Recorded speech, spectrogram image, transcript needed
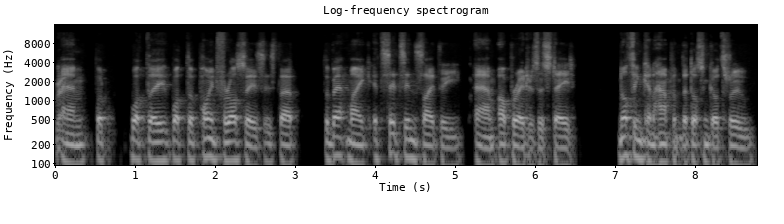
Right. Um, but what the what the point for us is is that the bet mic it sits inside the um, operator's estate. Nothing can happen that doesn't go through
